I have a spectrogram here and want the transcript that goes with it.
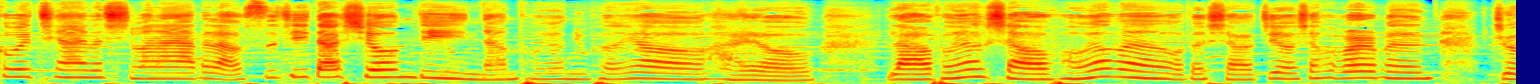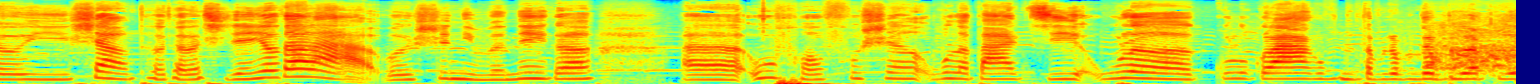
各位亲爱的喜马拉雅的老司机、大兄弟、男朋友、女朋友，还有老朋友、小朋友们，我的小基友、小伙伴们，周一上头条的时间又到啦！我是你们那个呃巫婆附身，乌了吧唧，乌了咕噜呱啦，不不不不不不。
